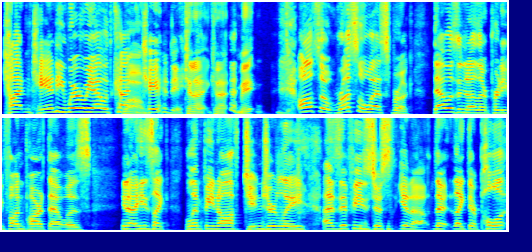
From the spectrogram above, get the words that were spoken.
cotton candy? Where are we at with cotton Well, candy? Can I? Can I? May, Also, Russell Westbrook. That was another pretty fun part. That was, You know, he's like limping off gingerly as if he's just, you know, they're, like they're pulling,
